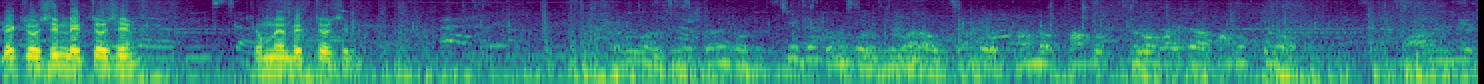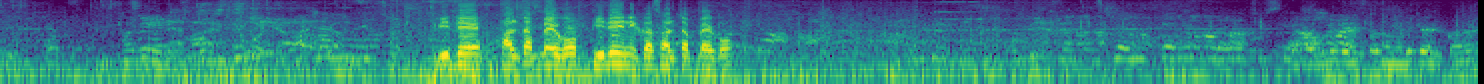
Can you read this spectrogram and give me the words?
맥 조심 맥 조심. 정면 맥 조심. 비대 살짝 빼고. 비대니까 살짝 빼고. 전대를 야, 보여주세요. 우리도 있거든, 우리도 있거든.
